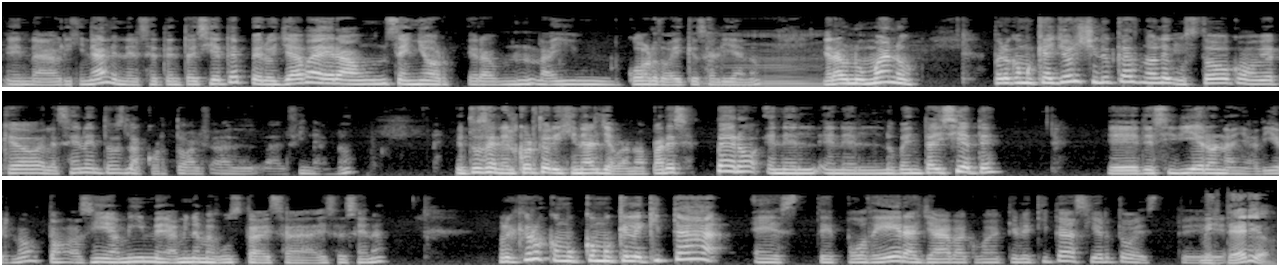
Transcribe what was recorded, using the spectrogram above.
en la original, en el 77, pero Java era un señor, era un, ahí un gordo ahí que salía, ¿no? Mm. Era un humano. Pero como que a George Lucas no le gustó cómo había quedado la escena, entonces la cortó al, final, ¿no? Entonces en el corte original Java no aparece, pero en el, en el 97 eh, decidieron añadir, ¿no? Así, a mí, me, a mí no me gusta esa, esa escena, porque creo como, como que le quita este poder a Java, como que le quita cierto este misterio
